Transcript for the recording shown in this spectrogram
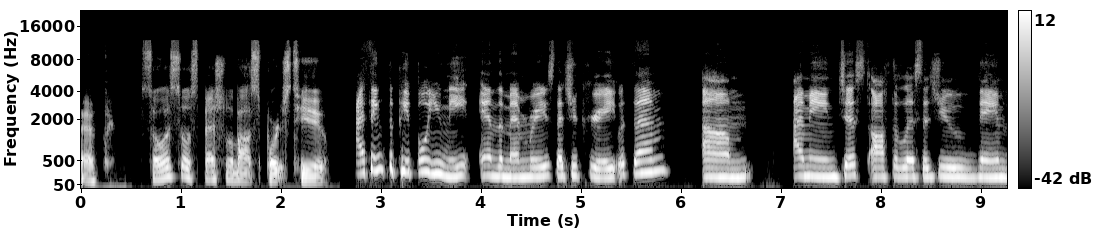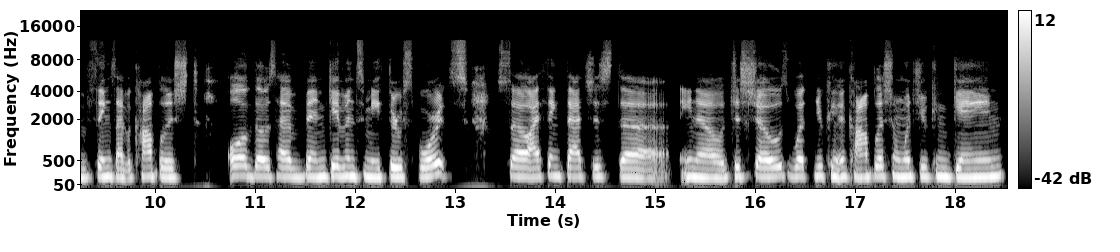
Okay, so what's so special about sports to you? I think the people you meet and the memories that you create with them. Um, I mean, just off the list that you named, the things I've accomplished, all of those have been given to me through sports. So I think that just, uh, you know, just shows what you can accomplish and what you can gain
